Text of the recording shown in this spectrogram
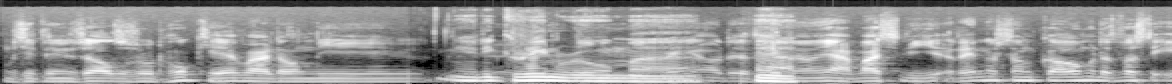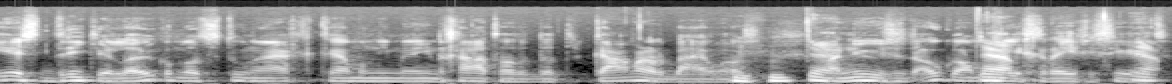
we zitten in eenzelfde soort hokje waar dan die... Ja, die green room. eh, Green- oh, dat- ja. ja. waar ze die renners dan komen. Dat was de eerste drie keer leuk, omdat ze toen eigenlijk helemaal niet meer in de gaten hadden dat die camera erbij was. Mhm. Ja. Maar nu is het ook allemaal Ja. weer geregisseerd.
